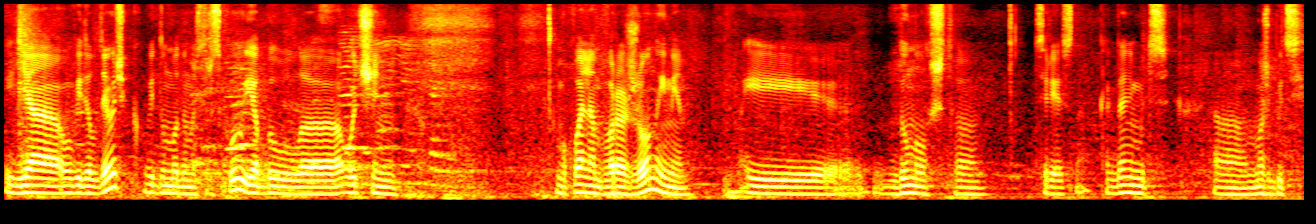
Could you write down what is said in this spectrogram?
я увидел девочек, увидел модную мастерскую, я был э, очень буквально обворожен ими, и думал, что интересно, когда-нибудь, э, может быть,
